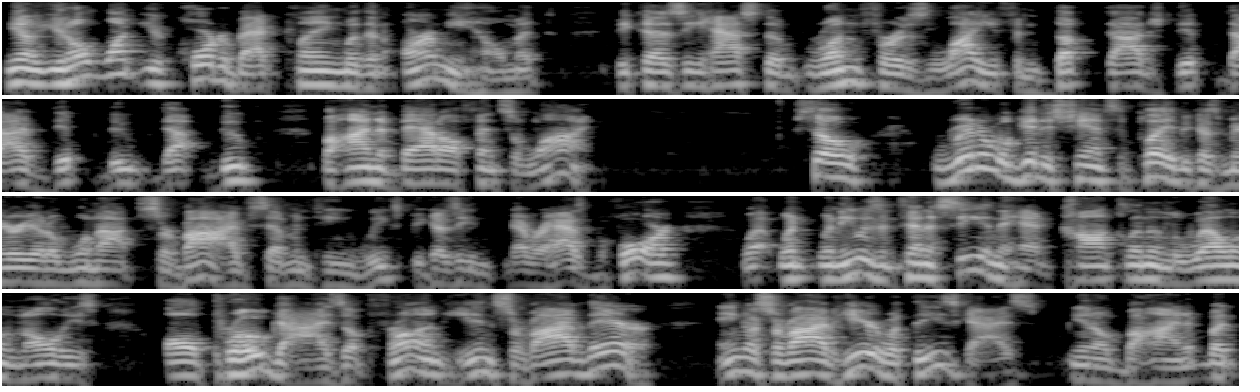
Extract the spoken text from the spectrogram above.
You know, you don't want your quarterback playing with an army helmet because he has to run for his life and duck, dodge, dip, dive, dip, doop, dop, doop behind a bad offensive line. So Ridder will get his chance to play because Mariota will not survive 17 weeks because he never has before. When, when he was in Tennessee and they had Conklin and Lewan and all these all pro guys up front, he didn't survive there. Ain't gonna survive here with these guys, you know, behind it. But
